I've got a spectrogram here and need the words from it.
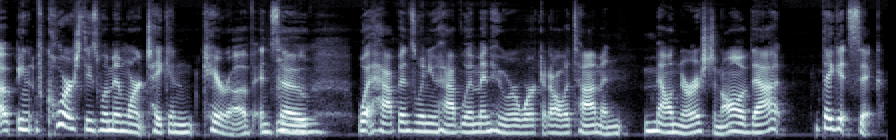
I mean, of course these women weren't taken care of. And so mm-hmm. what happens when you have women who are working all the time and malnourished and all of that? They get sick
